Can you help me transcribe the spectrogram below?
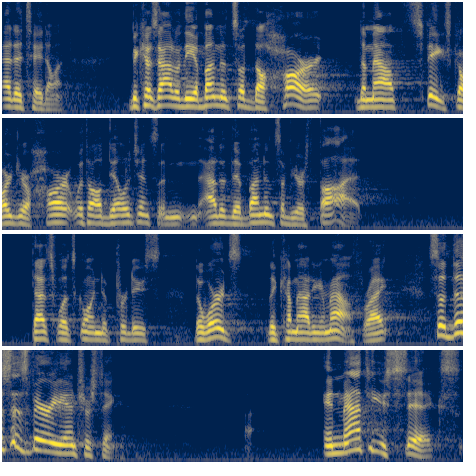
meditate on. Because out of the abundance of the heart, the mouth speaks. Guard your heart with all diligence, and out of the abundance of your thought, that's what's going to produce the words that come out of your mouth, right? So this is very interesting. In Matthew 6,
